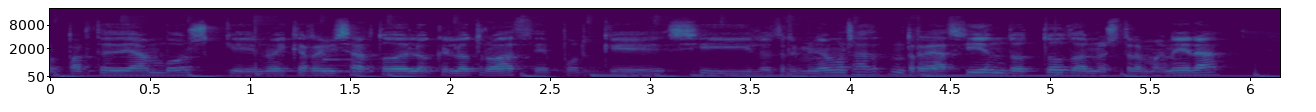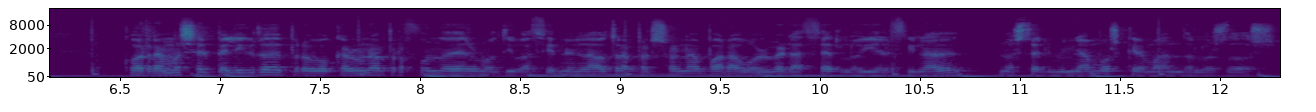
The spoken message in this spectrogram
por parte de ambos que no hay que revisar todo lo que el otro hace, porque si lo terminamos rehaciendo todo a nuestra manera, corremos el peligro de provocar una profunda desmotivación en la otra persona para volver a hacerlo y al final nos terminamos quemando los dos.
